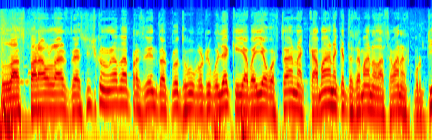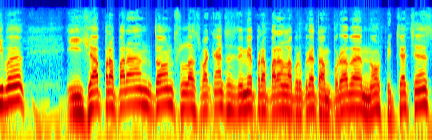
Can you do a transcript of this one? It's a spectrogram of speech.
Les paraules de Xisco Noguera, president del Club de Futbol Ripollet, que ja veieu estan acabant aquesta setmana la setmana esportiva i ja preparant doncs, les vacances i també preparant la propera temporada amb nous fitxatges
